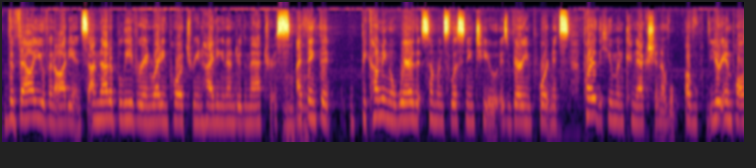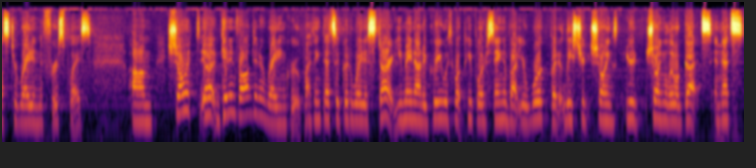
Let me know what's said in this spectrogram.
the value of an audience. I'm not a believer in writing poetry and hiding it under the mattress. Mm -hmm. I think that becoming aware that someone's listening to you is very important. It's part of the human connection of, of your impulse to write in the first place. Um, show it, uh, get involved in a writing group. I think that's a good way to start. You may not agree with what people are saying about your work, but at least you're showing you're showing a little guts, and that's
